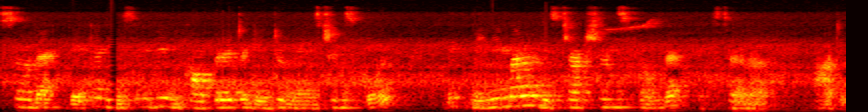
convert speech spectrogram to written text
so that they can easily be incorporated into mainstream school with minimal distractions from the external parties.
